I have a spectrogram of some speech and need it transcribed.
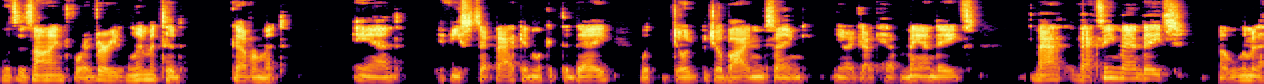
was designed for a very limited government. And if you step back and look at today, with Joe, Joe Biden saying, you know, you got to have mandates, ma- vaccine mandates, uh, limit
